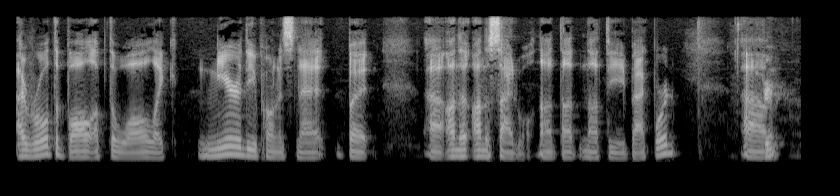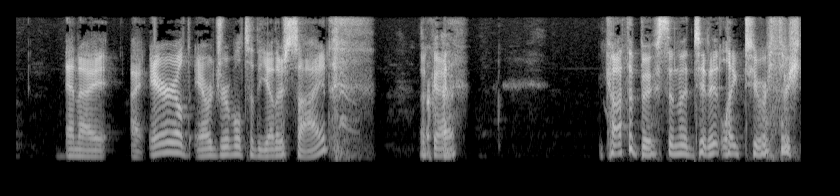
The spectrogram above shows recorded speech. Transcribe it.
I rolled the ball up the wall like near the opponent's net, but uh, on the on the sidewall, not not not the backboard. Um, Sure. and I I aerialed air dribble to the other side. okay. Okay. Got the boost and then did it like two or three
